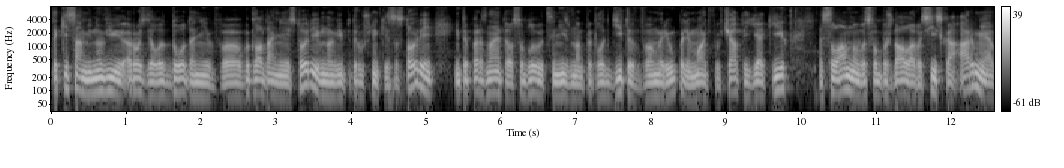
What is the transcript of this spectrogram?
Такі самі нові розділи додані в е, викладання історії, в нові підручники з історії. І тепер знаєте особливий цинізм. Наприклад, діти в Маріуполі мають вивчати, як їх славно висвобождала російська армія,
